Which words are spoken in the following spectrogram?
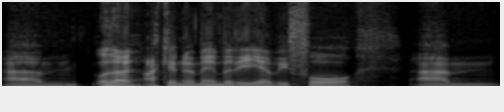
Um, although I can remember the year before. Um,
